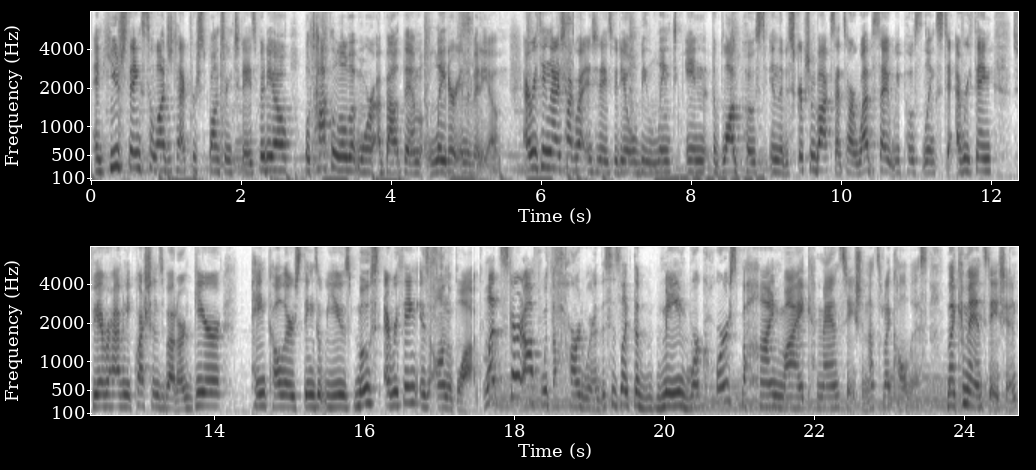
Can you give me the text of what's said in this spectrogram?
And huge thanks to Logitech for sponsoring today's video. We'll talk a little bit more about them later in the video. Everything that I talk about in today's video will be linked in the blog post in the description box. That's our website. We post links to everything. So if you ever have any questions about our gear, paint colors, things that we use, most everything is on the blog. Let's start off with the hardware. This is like the main workhorse behind my command station. That's what I call this, my command station.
